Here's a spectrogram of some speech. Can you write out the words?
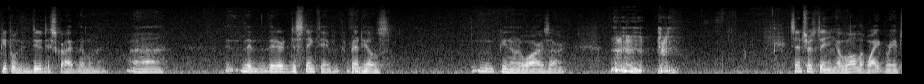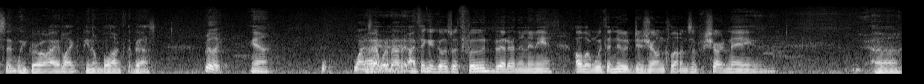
People do describe them. Uh, they- they're distinctive the red hills. Mm, pinot noirs are. It's interesting of all the white grapes that we grow i like pinot blanc the best Really? yeah Why is that? What about it? I think it goes with food better than any. Although with the new Dijon clones of Chardonnay, uh,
